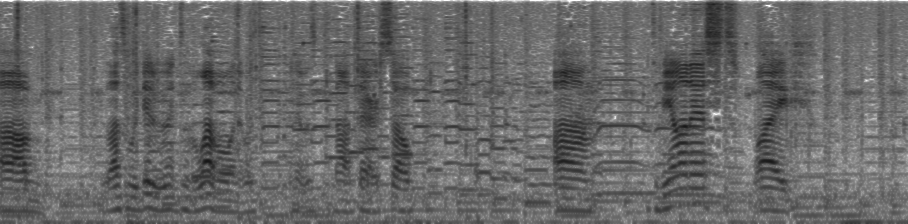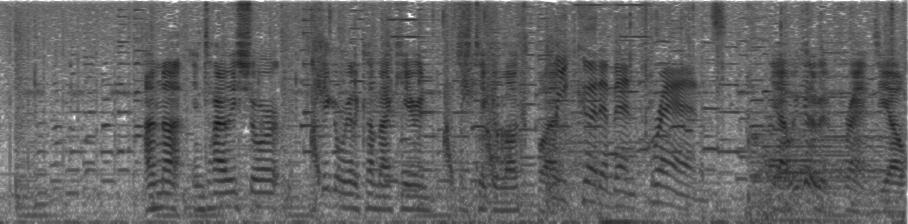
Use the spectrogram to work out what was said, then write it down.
Um, that's what we did. We went to the level, and it was, and it was not there. So, um, to be honest, like, I'm not entirely sure. I think we're gonna come back here and just take a look, but We could have been friends. Yeah, we could have been friends, yo.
